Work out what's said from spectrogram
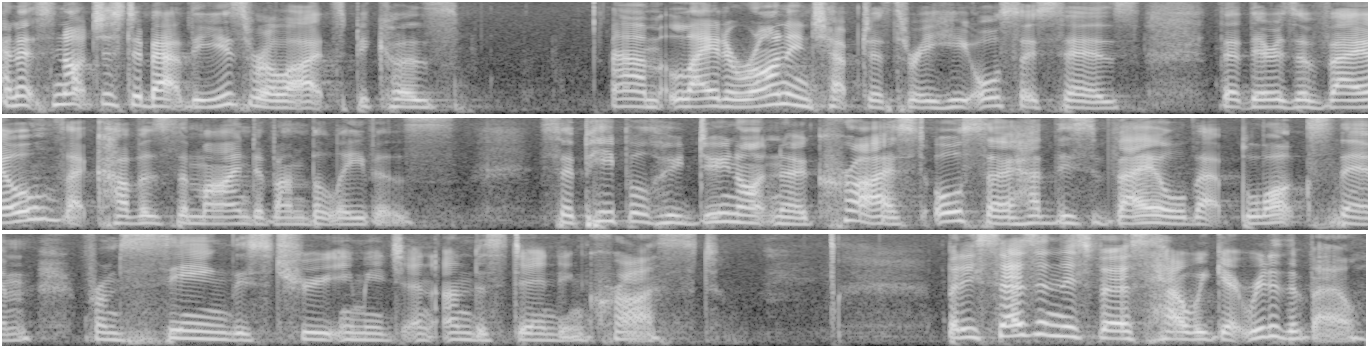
And it's not just about the Israelites because um, later on in chapter 3, he also says that there is a veil that covers the mind of unbelievers. So people who do not know Christ also have this veil that blocks them from seeing this true image and understanding Christ. But he says in this verse how we get rid of the veil.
